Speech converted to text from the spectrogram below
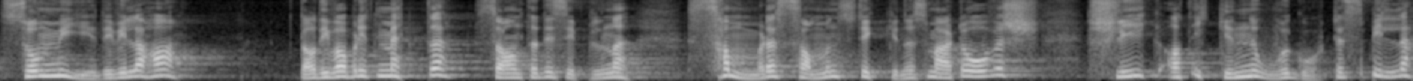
så mye de ville ha. Da de var blitt mette, sa han til disiplene, samle sammen stykkene som er til overs, slik at ikke noe går til spille.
